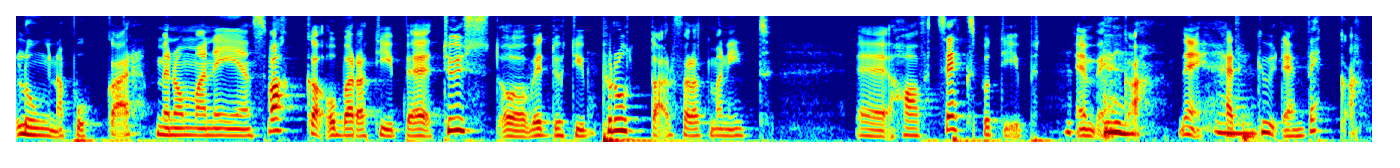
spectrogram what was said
lugna puckar. Men om man är i en svacka och bara typ är tyst och vet du, typ pruttar för att man inte eh, har haft sex på typ en vecka. Nej, herregud, en vecka.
